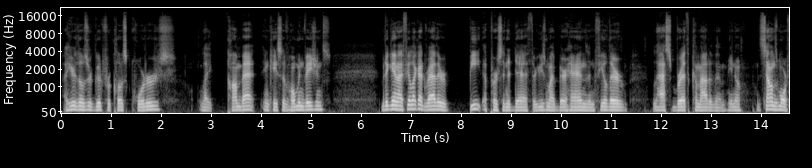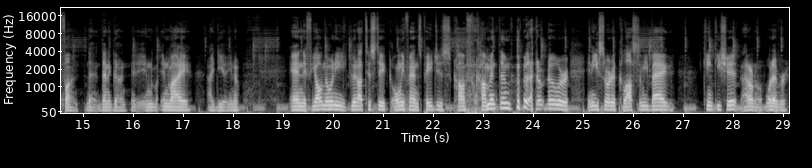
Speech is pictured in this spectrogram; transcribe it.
I hear those are good for close quarters, like combat in case of home invasions. But again, I feel like I'd rather beat a person to death or use my bare hands and feel their last breath come out of them. You know. It sounds more fun than, than a gun in in my idea, you know. And if y'all know any good autistic OnlyFans pages, com- comment them. I don't know, or any sort of colostomy bag, kinky shit. I don't know, whatever.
